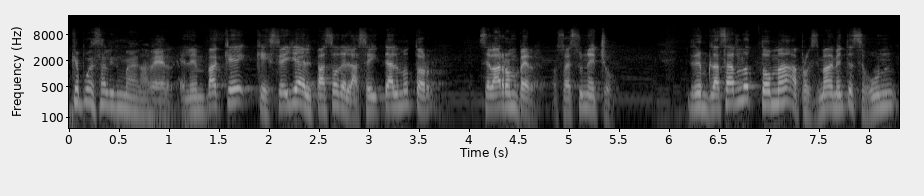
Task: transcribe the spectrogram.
¿Qué puede salir mal? A ver, el empaque que sella el paso del aceite al motor se va a romper. O sea, es un hecho. Reemplazarlo toma aproximadamente, según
